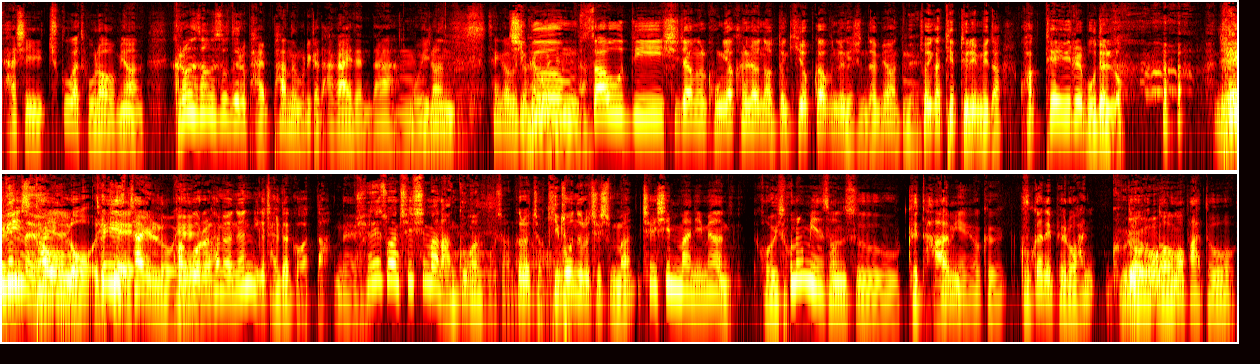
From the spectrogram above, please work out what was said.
다시 축구가 돌아오면 그런 선수들을 발판을 우리가 나가야 된다. 뭐 음. 뭐 이런 생각을 좀 해보게 됩니다. 지금 사우디 시장을 공략하려는 어떤 기업가분들 계신다면 네. 저희가 팁 드립니다. 곽태희를 모델로 테이 스타일로 이렇게 테이 스타일로, 광고를 예. 하면은 이게 잘 될 것 같다. 네. 최소한 70만 안고 가는 거잖아요. 그렇죠. 기본으로 70만. 70만이면 거의 손흥민 선수 그 다음이에요. 그 국가대표로 한 그래요? 넘어봐도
